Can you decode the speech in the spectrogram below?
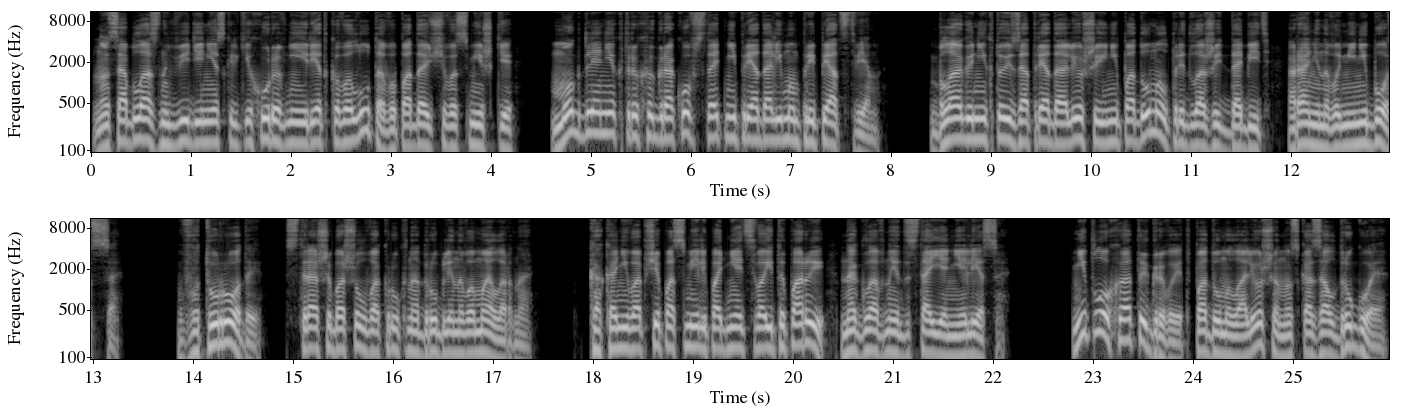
но соблазн в виде нескольких уровней редкого лута, выпадающего с мишки, мог для некоторых игроков стать непреодолимым препятствием. Благо, никто из отряда Алёши и не подумал предложить добить раненого мини-босса. Вот уроды! Страж обошел вокруг надрубленного Мелорна. Как они вообще посмели поднять свои топоры на главное достояние леса? Неплохо отыгрывает, подумал Алёша, но сказал другое.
